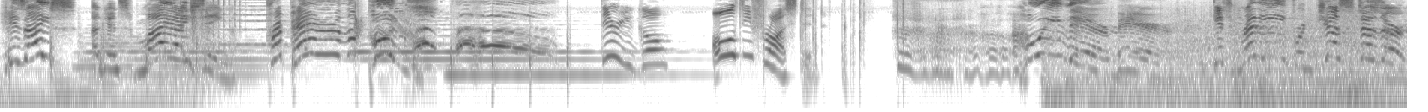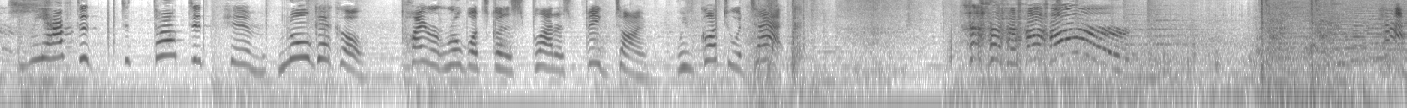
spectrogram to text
His ice against my icing. Prepare the puds. There you go. All defrosted. Ahoy there, bear. Get ready for just desserts. We have to, to talk to him. No, Gekko. Pirate Robot's gonna splat us big time. We've got to attack. Ha!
